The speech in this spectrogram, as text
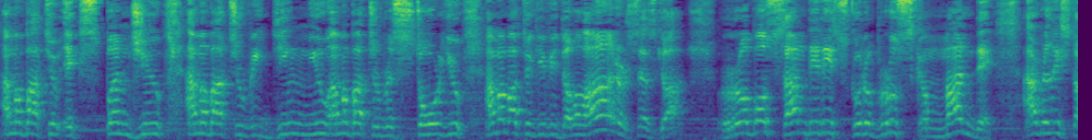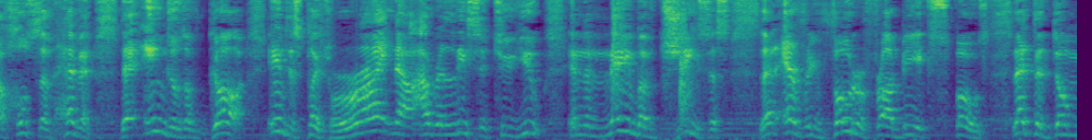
I'm about to expunge you. I'm about to redeem you. I'm about to restore you. I'm about to give you double honor, says God. Robo mande. I release the hosts of heaven, the angels of God in this place right now. I release it to you in the name of Jesus. Let every voter fraud be exposed. Let the dominion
